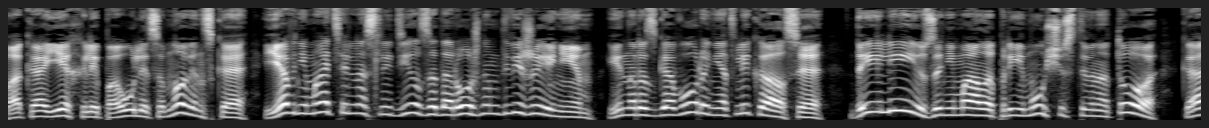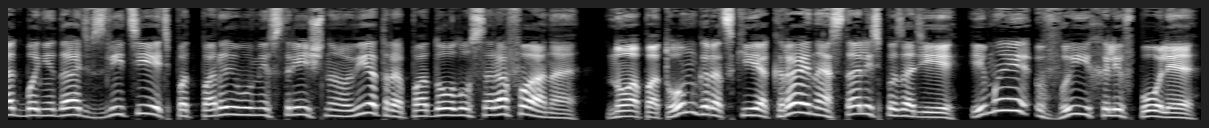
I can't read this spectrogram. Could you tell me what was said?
Пока ехали по улицам Новинска, я внимательно следил за дорожным движением и на разговоры не отвлекался. Да и Лию занимало преимущественно то, как бы не дать взлететь под порывами встречного ветра по долу сарафана. Ну а потом городские окраины остались позади, и мы выехали в поле.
